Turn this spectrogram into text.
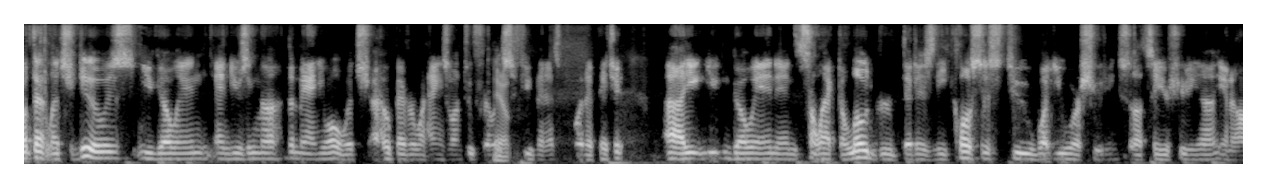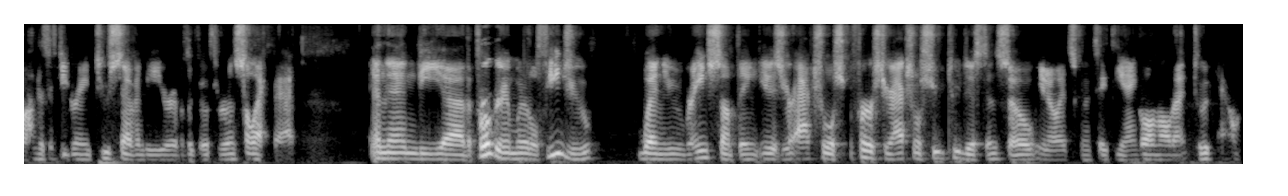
what that lets you do is you go in and using the, the manual, which I hope everyone hangs on to for at least yep. a few minutes before they pitch it. Uh, you, you can go in and select a load group that is the closest to what you are shooting. So let's say you're shooting a you know 150 grain 270, you're able to go through and select that. And then the uh, the program what it'll feed you when you range something is your actual first your actual shoot to distance. So you know it's going to take the angle and all that into account.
